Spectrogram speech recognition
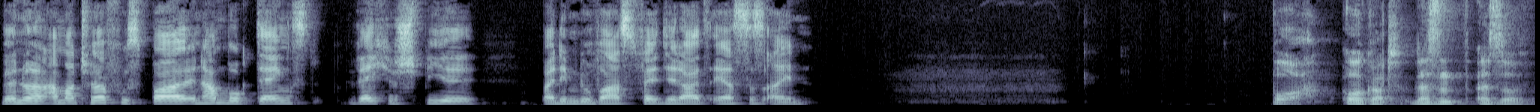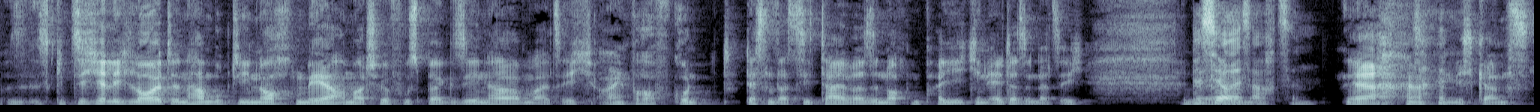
wenn du an Amateurfußball in Hamburg denkst, welches Spiel, bei dem du warst, fällt dir da als erstes ein? Boah, oh Gott, das sind, also, es gibt sicherlich Leute in Hamburg, die noch mehr Amateurfußball gesehen haben als ich, einfach aufgrund dessen, dass sie teilweise noch ein paar Jährchen älter sind als ich. Du bist ähm, ja erst 18. Ja, nicht ganz.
